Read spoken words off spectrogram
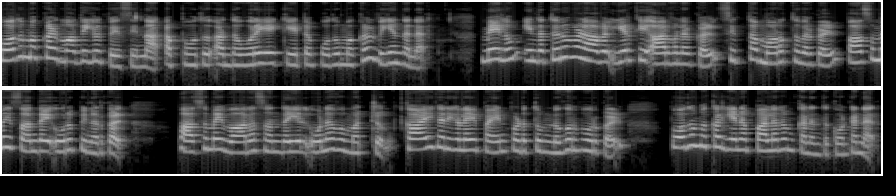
பொதுமக்கள் மத்தியில் பேசினார். அப்போது அந்த உரையை கேட்ட பொதுமக்கள் வியந்தனர். மேலும் இந்த திருவிழாவில் இயற்கை ஆர்வலர்கள் சித்த மருத்துவர்கள் பசுமை சந்தை உறுப்பினர்கள் பசுமை வார சந்தையில் உணவு மற்றும் காய்கறிகளை பயன்படுத்தும் நுகர்வோர்கள் பொதுமக்கள் என பலரும் கலந்து கொண்டனர்.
